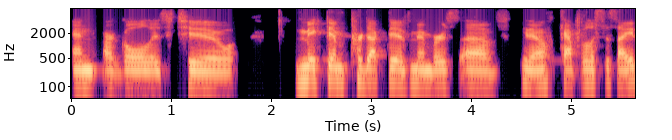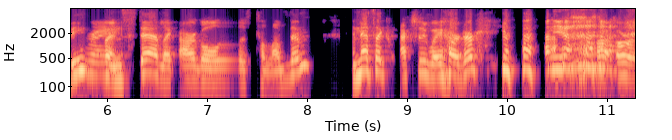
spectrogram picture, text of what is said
and our goal is to make them productive members of, you know, capitalist society. Right. But instead, like our goal is to love them. And that's like actually way harder. Yeah. Uh, or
